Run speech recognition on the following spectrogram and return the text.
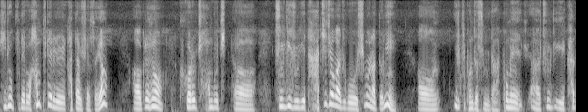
비료 부대로 한 푸대를 갖다 주셨어요. 어, 그래서 그거를 전부 어, 줄기줄기 다 찢어가지고 심어놨더니 어, 이렇게 번졌습니다. 봄에 아, 줄기 각,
